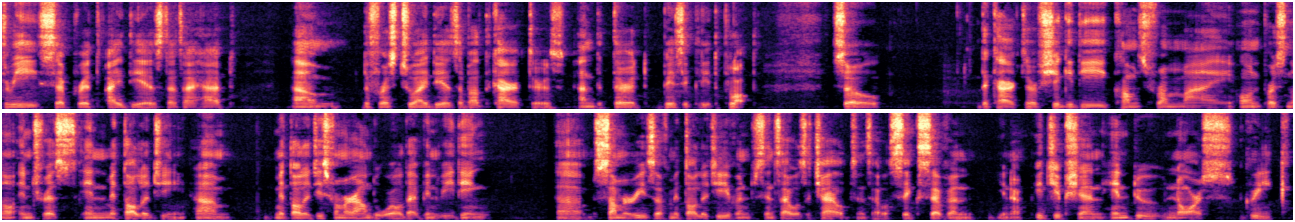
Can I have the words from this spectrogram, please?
three separate ideas that I had. Um, the first two ideas about the characters, and the third, basically, the plot. So, the character of Shigidi comes from my own personal interest in mythology, um, mythologies from around the world. I've been reading um, summaries of mythology even since I was a child, since I was six, seven, you know, Egyptian, Hindu, Norse, Greek,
